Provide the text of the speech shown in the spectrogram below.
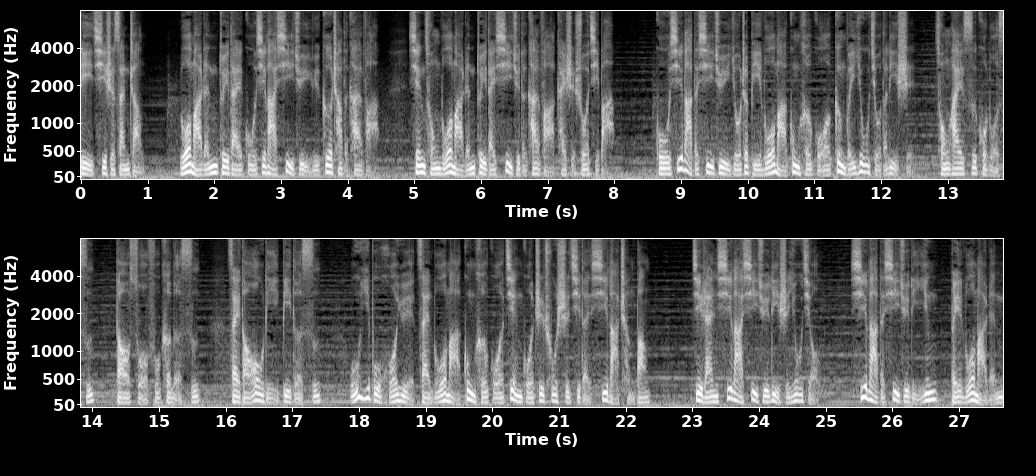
第七十三章，罗马人对待古希腊戏剧与歌唱的看法。先从罗马人对待戏剧的看法开始说起吧。古希腊的戏剧有着比罗马共和国更为悠久的历史，从埃斯库罗斯到索福克勒斯，再到欧里庇得斯，无一不活跃在罗马共和国建国之初时期的希腊城邦。既然希腊戏剧历史悠久，希腊的戏剧理应被罗马人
